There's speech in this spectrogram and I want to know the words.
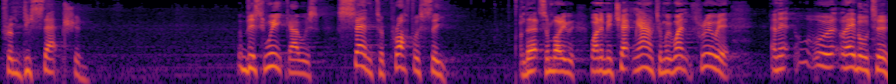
from deception. This week I was sent a prophecy that somebody wanted me to check me out and we went through it and it, we were able to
